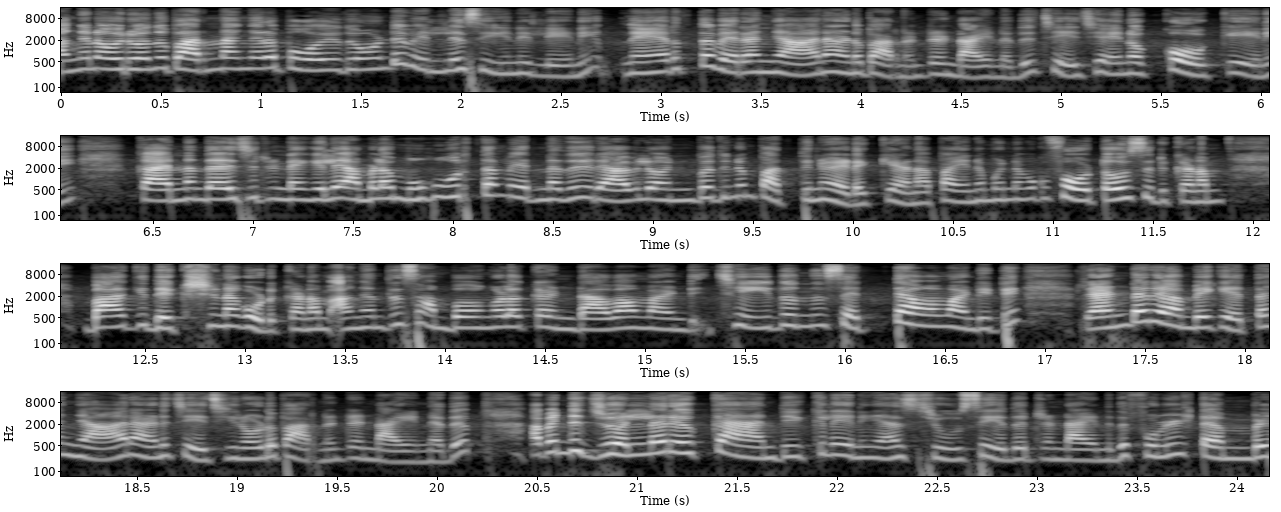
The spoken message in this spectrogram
അങ്ങനെ ഓരോന്ന് പറഞ്ഞ് അങ്ങനെ പോയതുകൊണ്ട് വലിയ സീനില്ലേനി നേരത്തെ വരാൻ ഞാനാണ് പറഞ്ഞിട്ടുണ്ടായിരുന്നത്. ചേച്ചി അതിനൊക്കെ ഓക്കെ ഇനി. കാരണം എന്താ വെച്ചിട്ടുണ്ടെങ്കിൽ നമ്മളെ മുഹൂർത്തം വരുന്നത് രാവിലെ ഒൻപതിനും പത്തിനും ഇടയ്ക്കാണ്. അപ്പോൾ അതിന് മുന്നേ നമുക്ക് ഫോട്ടോസ് എടുക്കണം. ബാക്കി ദക്ഷിണ കൊടുക്കണം. അങ്ങനത്തെ സംഭവങ്ങളൊക്കെ ഉണ്ടാവാൻ വേണ്ടി ചെയ്തൊന്ന് സെറ്റ് ആവാൻ വേണ്ടിയിട്ട് രണ്ടര ആകുമ്പോഴേക്ക് എത്താൻ ഞാനാണ് ചേച്ചീനോട് പറഞ്ഞിട്ടുണ്ടായിരുന്നത്. അപ്പോൾ എന്റെ ജ്വല്ലറി ഒക്കെ ആന്റീക്കിലാണ് ഞാൻ ചൂസ് ചെയ്തിട്ടുണ്ടായിരുന്നത്. Full temple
